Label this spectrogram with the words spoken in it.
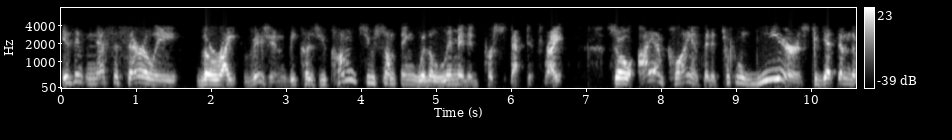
isn't necessarily the right vision because you come to something with a limited perspective, right? So I have clients that it took me years to get them to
